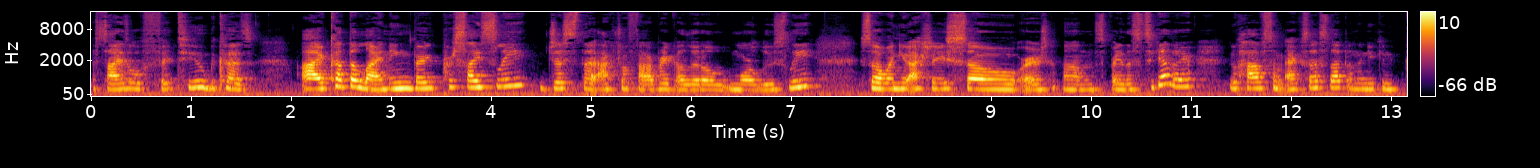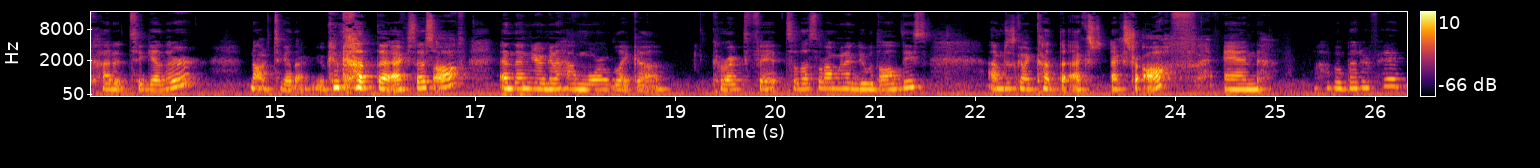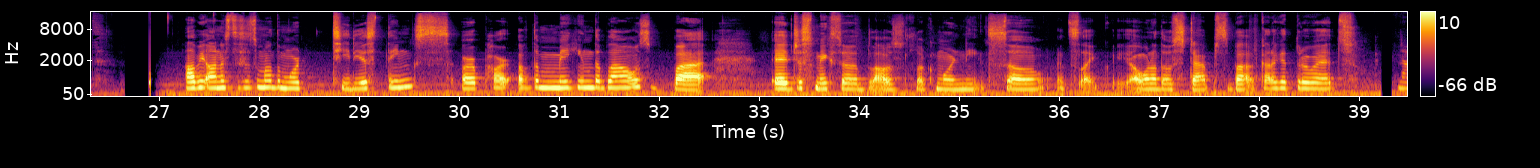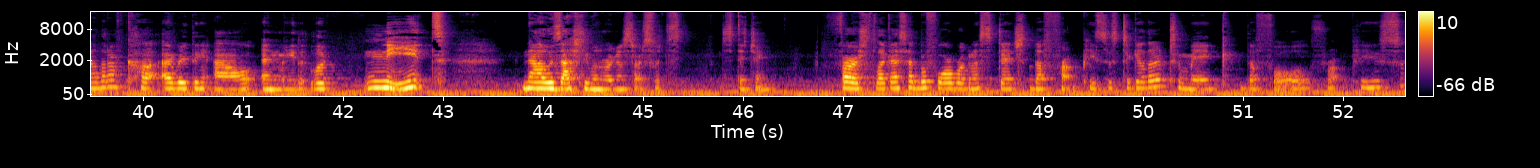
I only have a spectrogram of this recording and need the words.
size will fit to you because I cut the lining very precisely, just the actual fabric a little more loosely. So when you actually sew or um, spray this together, you have some excess left and then you can cut it together. Not together, you can cut the excess off and then you're gonna have more of like a correct fit. So that's what I'm gonna do with all of these. I'm just gonna cut the ex extra off and have a better fit. I'll be honest, this is one of the more tedious things or part of the making the blouse, but it just makes the blouse look more neat. So it's like yeah, one of those steps, but gotta get through it. Now that I've cut everything out and made it look neat, now is actually when we're gonna start stitching. First, like I said before, we're gonna stitch the front pieces together to make the full front piece.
